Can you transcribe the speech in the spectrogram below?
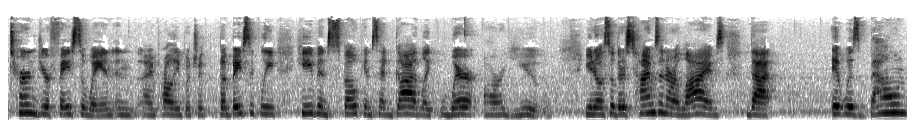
turned your face away? And, and I probably butchered, but basically, he even spoke and said, God, like, where are you? You know, so there's times in our lives that it was bound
